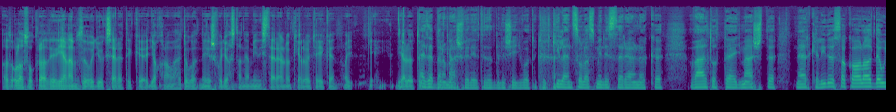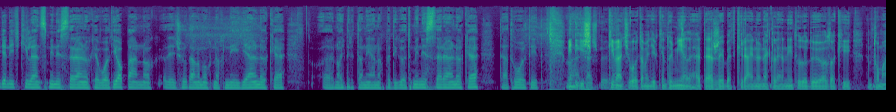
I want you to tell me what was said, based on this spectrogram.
az olaszokra azért jellemző, hogy ők szeretik gyakran váltogatni és fogyasztani a miniszterelnök jelöltjeiket, vagy jelöltök. Ez ebben a másfél évtizedben is így volt, úgyhogy kilenc olasz miniszterelnök váltotta egymást Merkel időszaka alatt, de ugyanígy kilenc miniszterelnöke volt Japánnak, az Egyesült Államoknak négy elnöke, nagy-Britanniának pedig öt miniszterelnöke, tehát volt itt. Mindig is bőven. kíváncsi voltam egyébként, hogy milyen lehet Erzsébet királynőnek lenni. Tudod, ő az, aki nem tudom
